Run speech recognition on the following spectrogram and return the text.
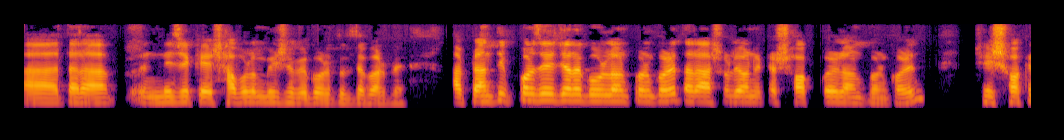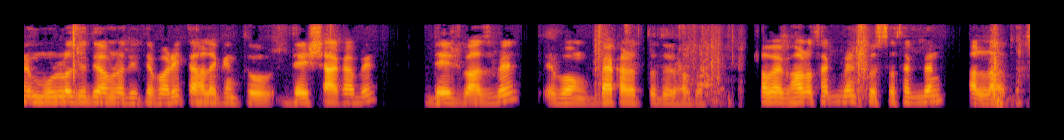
আহ, তারা নিজেকে স্বাবলম্বী হিসেবে গড়ে তুলতে পারবে। আর প্রান্তিক পর্যায়ে যারা গরু লালন পালন করে, তারা আসলে অনেকটা শখ করে লালন পালন করেন। সেই শখের মূল্য যদি আমরা দিতে পারি, তাহলে কিন্তু দেশ আগাবে, দেশ বাঁচবে এবং বেকারত্ব দূর হবে। সবাই ভালো থাকবেন, সুস্থ থাকবেন। আল্লাহ হাফেজ।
